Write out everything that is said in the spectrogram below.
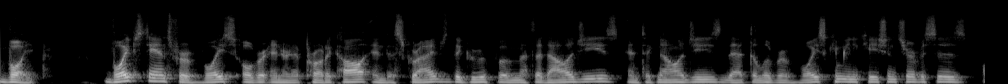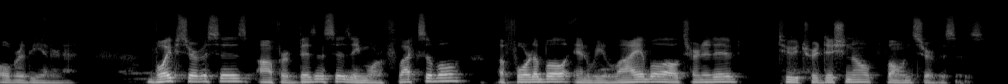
VoIP. VoIP stands for Voice over Internet Protocol and describes the group of methodologies and technologies that deliver voice communication services over the Internet. VoIP services offer businesses a more flexible, affordable, and reliable alternative to traditional phone services.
